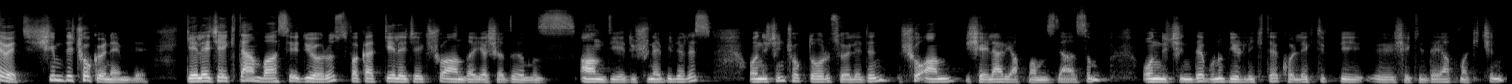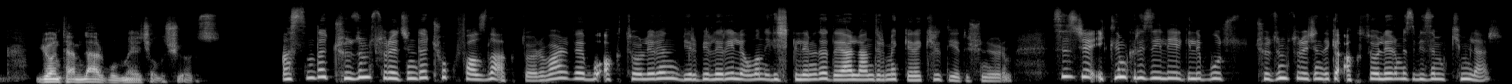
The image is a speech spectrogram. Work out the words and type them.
Evet, şimdi çok önemli. Gelecekten bahsediyoruz fakat gelecek şu anda yaşadığımız an diye düşünebiliriz. Onun için çok doğru söyledin. Şu an bir şeyler yapmamız lazım. Onun için de bunu birlikte, kolektif bir şekilde yapmak için yöntemler bulmaya çalışıyoruz. Aslında çözüm sürecinde çok fazla aktör var ve bu aktörlerin birbirleriyle olan ilişkilerini de değerlendirmek gerekir diye düşünüyorum. Sizce iklim kriziyle ilgili bu çözüm sürecindeki aktörlerimiz bizim kimler?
